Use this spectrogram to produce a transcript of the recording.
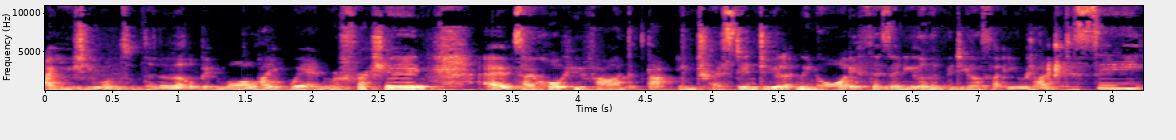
i usually want something a little bit more lightweight and refreshing. Um, so i hope you found that interesting. Do let me know if there's any other videos that you would like to see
